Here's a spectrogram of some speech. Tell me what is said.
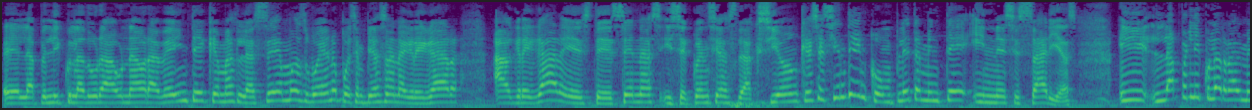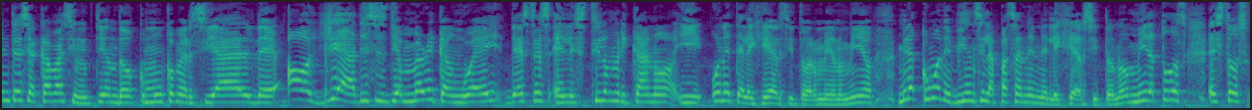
eh, la película dura una hora veinte, ¿qué más le hacemos? Bueno, pues empiezan a agregar, agregar este, escenas y secuencias de acción que se sienten completamente innecesarias. Y la película realmente se acaba sintiendo como un comercial de, oh yeah, this is the American way, de este es el estilo americano y únete al ejército, hermano mío. Mira cómo de bien se la pasan en el ejército, ¿no? Mira todos estos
